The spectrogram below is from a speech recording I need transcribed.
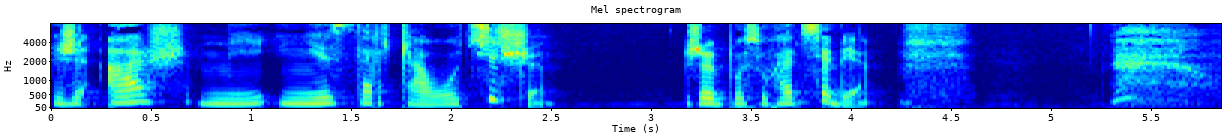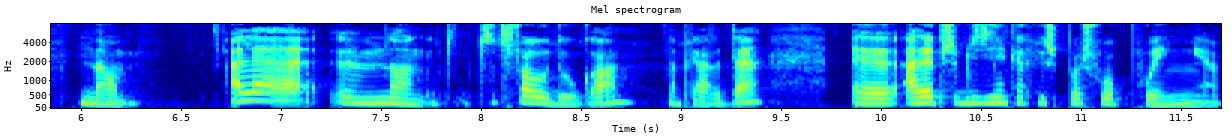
że aż mi nie starczało ciszy, żeby posłuchać siebie. No, ale no, to trwało długo, naprawdę, e, ale przy bliźniakach już poszło płynnie.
